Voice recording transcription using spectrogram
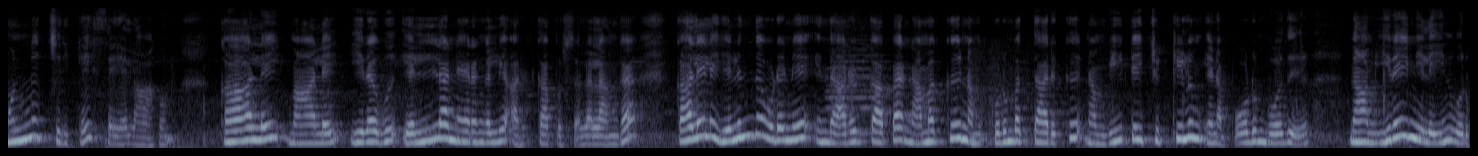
முன்னெச்சரிக்கை செயலாகும். காலை மாலை இரவு எல்லா நேரங்கள்லையும் அருட்காப்பு சொல்லலாங்க. காலையில் எழுந்த உடனே இந்த அருட்காப்பை நமக்கு நம் குடும்பத்தாருக்கு நம் வீட்டை சுற்றிலும் என போடும்போது நாம் இறைநிலையின் ஒரு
